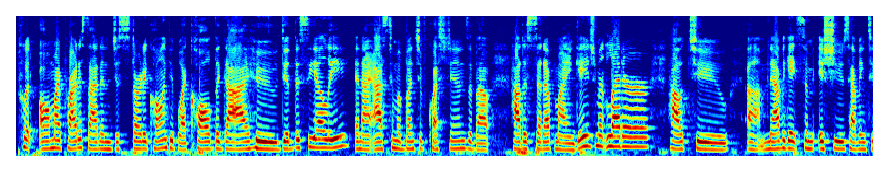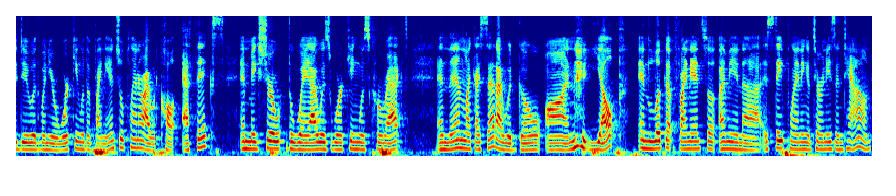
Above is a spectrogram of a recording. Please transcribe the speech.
put all my pride aside and just started calling people. I called the guy who did the CLE and I asked him a bunch of questions about how to set up my engagement letter, how to um, navigate some issues having to do with when you're working with a financial planner. I would call ethics and make sure the way I was working was correct. And then, like I said, I would go on Yelp and look up financial, I mean, uh, estate planning attorneys in town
